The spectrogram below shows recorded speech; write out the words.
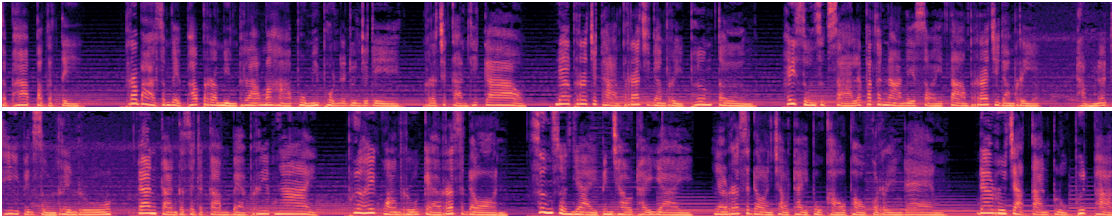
สภาพปกติ พระบาทสมเด็จพระประมินทรมหาภูมิพลอดุลยเดชรัชกาลที่ 9 ได้พระราชทานพระราชดำริเพิ่มเติม ให้ศูนย์ศึกษาและพัฒนาในสอยตามพระราชดำริทำหน้าที่เป็นศูนย์เรียนรู้ ด้านการเกษตรกรรมแบบเรียบง่าย เพื่อให้ความรู้แก่รัษฎร ซึ่งส่วนใหญ่เป็นชาวไทยใหญ่ และรัษฎรชาวไทยภูเขาเผ่ากระเรียงแดง ได้รู้จักการปลูกพืชผัก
